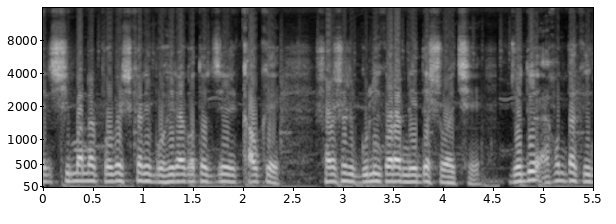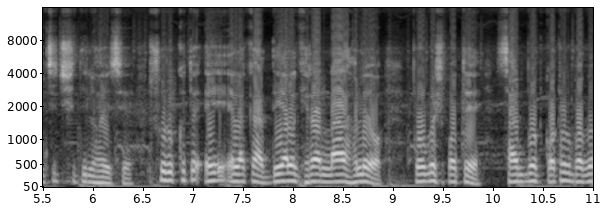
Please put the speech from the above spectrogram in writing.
এর সীমানার প্রবেশকারী বহিরাগত যে কাউকে সরাসরি গুলি করার নির্দেশ রয়েছে, যদিও এখন তা কিঞ্চিত শিথিল হয়েছে। সুরক্ষিত এই এলাকা দেয়াল ঘেরা না হলেও প্রবেশ পথে সাইনবোর্ড কঠোরভাবে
